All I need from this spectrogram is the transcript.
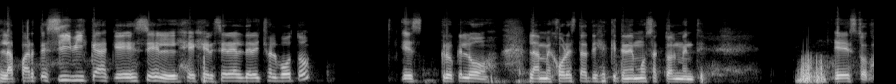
la parte cívica, que es el ejercer el derecho al voto, es creo que lo, la mejor estrategia que tenemos actualmente. Es todo.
